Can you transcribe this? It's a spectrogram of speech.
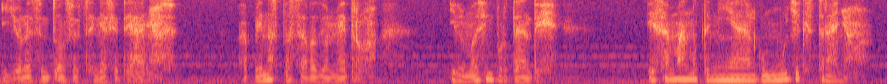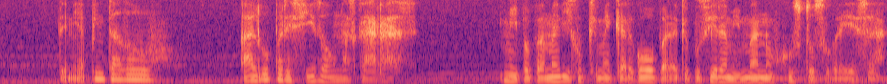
y yo en ese entonces tenía siete años. Apenas pasaba de un metro, y lo más importante, esa mano tenía algo muy extraño. Tenía pintado algo parecido a unas garras. Mi papá me dijo que me cargó para que pusiera mi mano justo sobre esa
